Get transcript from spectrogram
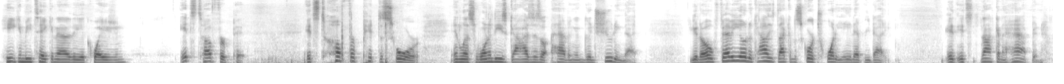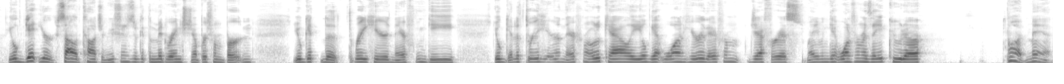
he can be taken out of the equation. It's tough for Pitt. It's tough for Pitt to score unless one of these guys is having a good shooting night. You know, Fabio Ocali's not going to score 28 every night. It, it's not going to happen. You'll get your solid contributions. You'll get the mid range jumpers from Burton. You'll get the three here and there from Gee. You'll get a three here and there from Ocali. You'll get one here or there from Jeffress. You might even get one from Isaiah Kuda. But, man,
